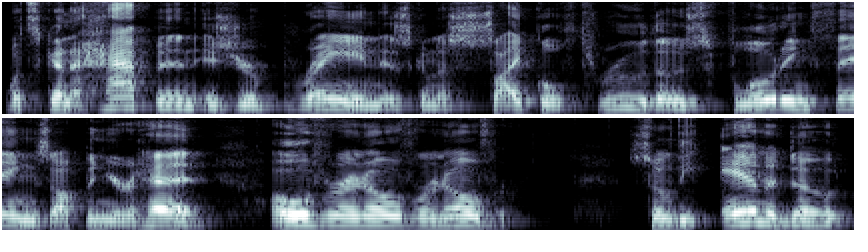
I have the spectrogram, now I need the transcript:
what's going to happen is your brain is going to cycle through those floating things up in your head over and over and over. So the antidote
